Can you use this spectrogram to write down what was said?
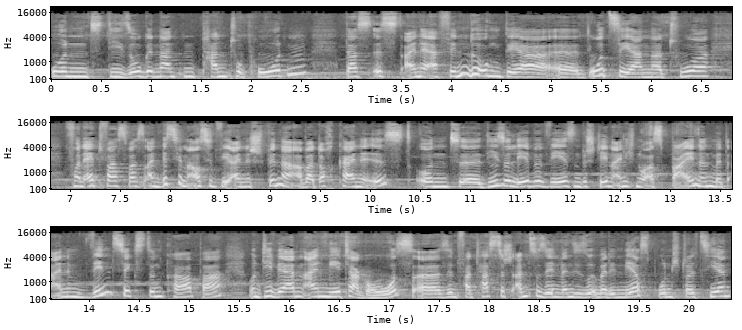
Und die sogenannten Panthopoden, Das ist eine Erfindung der äh, Ozeannatur von etwas, was ein bisschen aussieht wie eine Spinne, aber doch keine ist. Und äh, diese Lebewesen bestehen eigentlich nur aus Beinen mit einem winzigsten Körper. Und die werden einen Meter groß, äh, sind fantastisch anzusehen, wenn sie so über den Meeresboden stolzieren.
